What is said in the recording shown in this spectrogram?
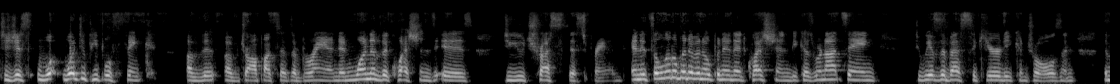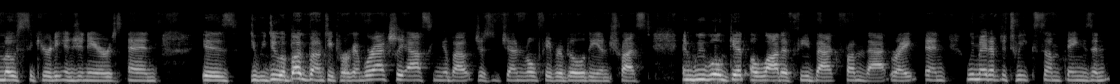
to just what, what do people think of the of Dropbox as a brand? And one of the questions is do you trust this brand? And it's a little bit of an open-ended question because we're not saying do we have the best security controls and the most security engineers? And is do we do a bug bounty program? We're actually asking about just general favorability and trust and we will get a lot of feedback from that right? And we might have to tweak some things and,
